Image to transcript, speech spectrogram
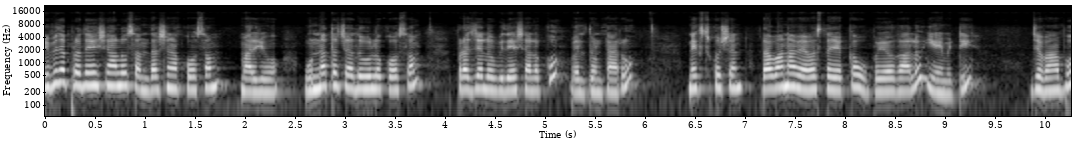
వివిధ ప్రదేశాలు సందర్శన కోసం మరియు ఉన్నత చదువుల కోసం ప్రజలు విదేశాలకు వెళ్తుంటారు. నెక్స్ట్ క్వశ్చన్ రవాణా వ్యవస్థ యొక్క ఉపయోగాలు ఏమిటి? జవాబు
